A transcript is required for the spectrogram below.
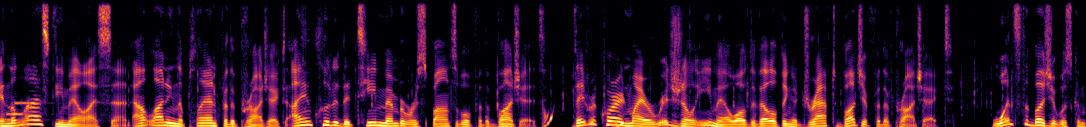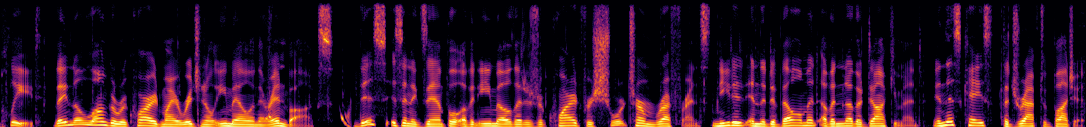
In the last email I sent outlining the plan for the project, I included a team member responsible for the budget. They required my original email while developing a draft budget for the project. Once the budget was complete, they no longer required my original email in their inbox. This is an example of an email that is required for short-term reference needed in the development of another document, in this case, the draft budget.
